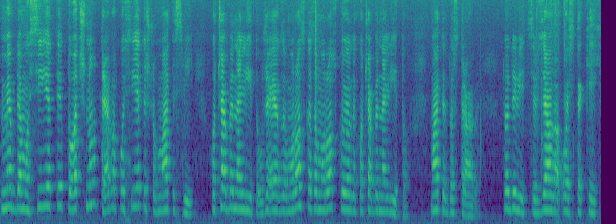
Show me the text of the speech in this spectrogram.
ми будемо сіяти точно, треба посіяти, щоб мати свій. Хоча б на літо. Вже як заморозка заморозкою, але хоча б на літо. Мати до страви. То дивіться, взяла ось такий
